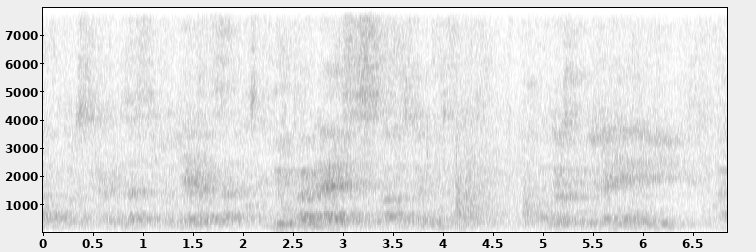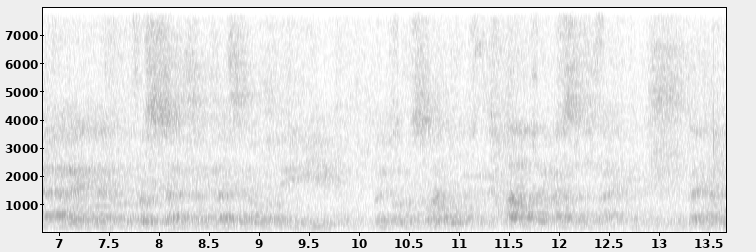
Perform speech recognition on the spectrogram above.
волонтерских организаций, что делается и управляется с областной администрацией. Поэтому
